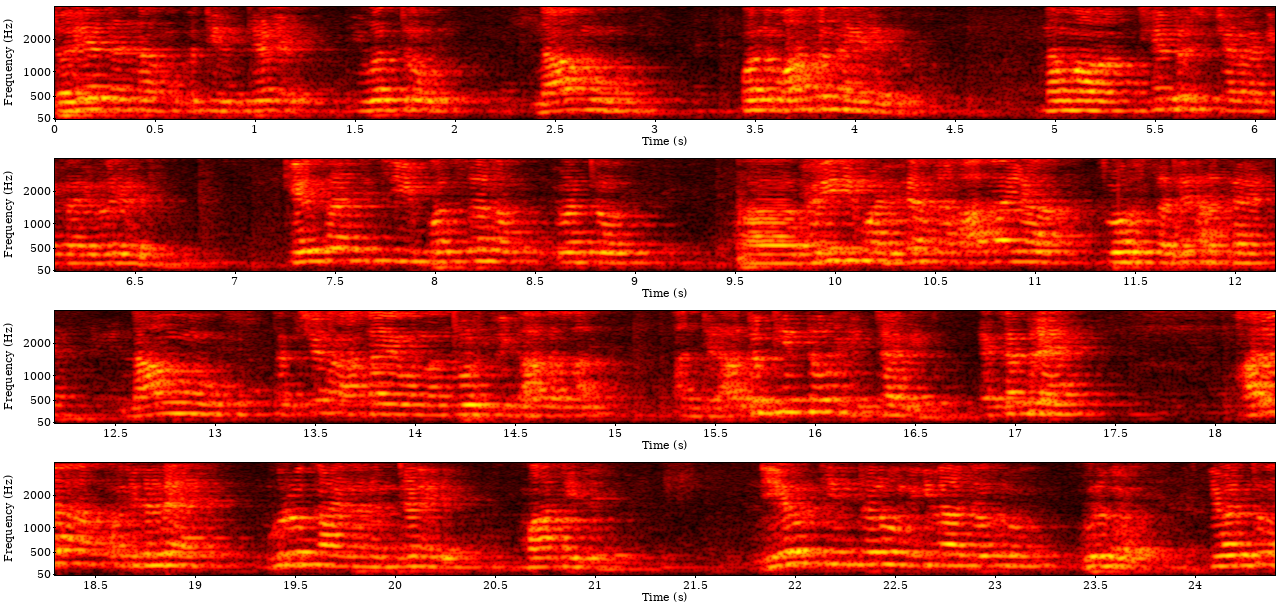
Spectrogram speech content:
ದೊರೆಯದಣ್ಣ ಮುಗುತಿ ಅಂತೇಳಿ ಇವತ್ತು ನಾವು ಒಂದು ಮಾತನ್ನ ಹೇಳಿದ್ರು ನಮ್ಮ ಕ್ಷೇತ್ರ ಶಿಕ್ಷಣಾಧಿಕಾರಿಗಳು ಹೇಳಿದ್ರು. K S R T C bus ಇವತ್ತು ಖರೀದಿ ಮಾಡಿದ್ರೆ ಅದರ ಆದಾಯ ತೋರಿಸ್ತದೆ, ಆದ್ರೆ ನಾವು ತಕ್ಷಣ ಆದಾಯವನ್ನ ತೋರಿಸ್ಲಿಕ್ಕೆ ಆಗಲ್ಲ ಅಂತೇಳಿ. ಅದಕ್ಕಿಂತಲೂ ಹೆಚ್ಚಾಗಿತ್ತು ಯಾಕಂದ್ರೆ ಹರ ಮುಗಿದರೆ ಗುರು ಕಾಯುವನು ಅಂತೇಳಿ ಮಾತಿದೆ. ದೇವರಿಗಿಂತಲೂ ಮಿಗಿಲಾದವರು ಗುರುಗಳು. ಇವತ್ತು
